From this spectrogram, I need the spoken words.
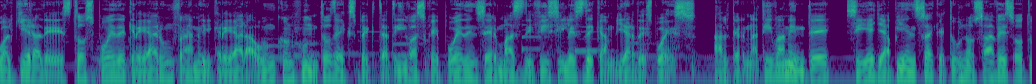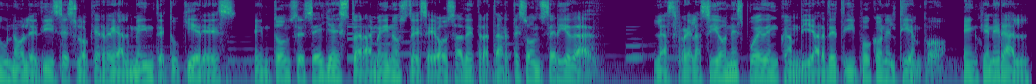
Cualquiera de estos puede crear un frame y crear a un conjunto de expectativas que pueden ser más difíciles de cambiar después. Alternativamente, si ella piensa que tú no sabes o tú no le dices lo que realmente tú quieres, entonces ella estará menos deseosa de tratarte con seriedad. Las relaciones pueden cambiar de tipo con el tiempo. En general,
